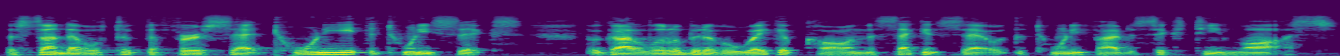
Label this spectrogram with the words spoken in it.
The Sun Devils took the first set 28 to 26, but got a little bit of a wake-up call in the second set with the 25 to 16 loss.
